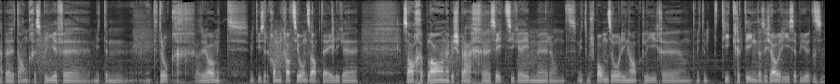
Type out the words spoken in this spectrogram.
eben Dankesbriefe mit dem, mit dem Druck, oder ja, mit, mit unserer Kommunikationsabteilung äh, Sachen planen, besprechen, Sitzungen immer und mit dem Sponsoring abgleichen und mit dem Ticketing, das ist auch eine riesen Bütze. Mhm.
